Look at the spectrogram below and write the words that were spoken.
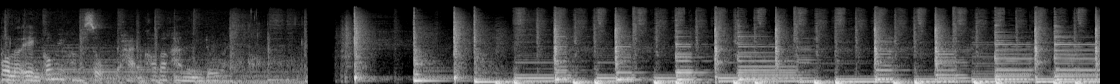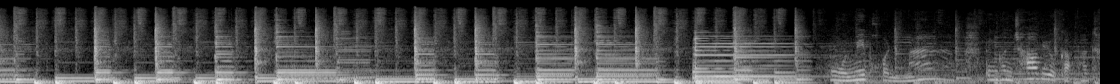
ตัวเราเองก็มีความสุขผ่านข้อพระคำนี้ด้วย อยู่กับพระค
